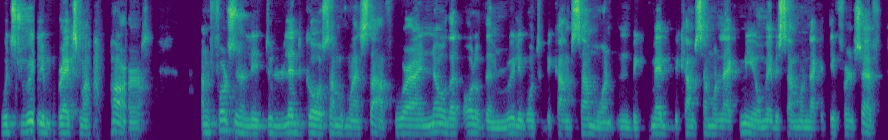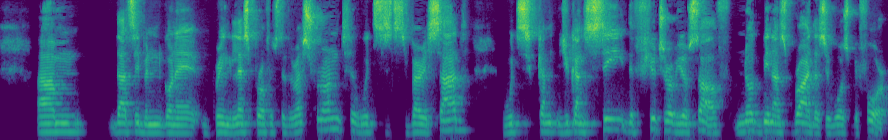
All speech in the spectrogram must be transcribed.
which really breaks my heart. Unfortunately to let go some of my staff where i know that all of them really want to become someone and be, maybe become someone like me or maybe someone like a different chef um, that's even going to bring less profits to the restaurant which is very sad which can you can see the future of yourself not being as bright as it was before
